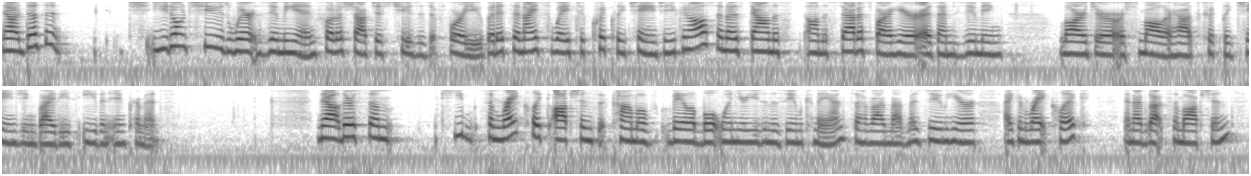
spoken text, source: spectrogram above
Now it doesn't, you don't choose where it's zooming in. Photoshop just chooses it for you, but it's a nice way to quickly change. And you can also notice down the, on the status bar here as I'm zooming larger or smaller, how it's quickly changing by these even increments. Now there's some key, some right-click options that come available when you're using the zoom command. So if I have my zoom here, I can right-click, and I've got some options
